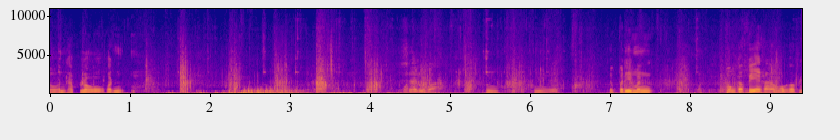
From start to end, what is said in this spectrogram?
ร้อนครับร้อนหมดแล้วหรือเปล่านี่ไงคือประเด็นมันมองกาแฟครับมองกาแฟ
